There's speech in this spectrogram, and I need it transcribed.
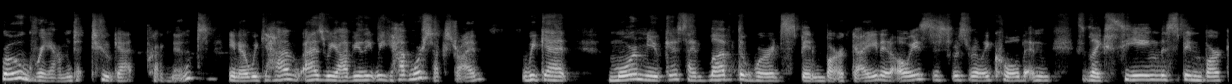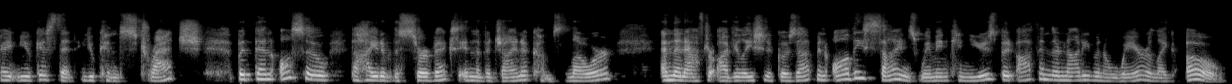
programmed to get pregnant you know we have as we ovulate we have more sex drive we get more mucus. I love the word spinnbarkeit. It always just was really cool. And like seeing the spinnbarkeit mucus that you can stretch, but then also the height of the cervix in the vagina comes lower. And then after ovulation, it goes up. And all these signs women can use, but often they're not even aware, like, oh,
